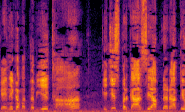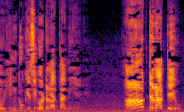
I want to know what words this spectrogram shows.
कहने का मतलब ये था कि जिस प्रकार से आप डराते हो, हिंदू किसी को डराता नहीं है। आप डराते हो।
